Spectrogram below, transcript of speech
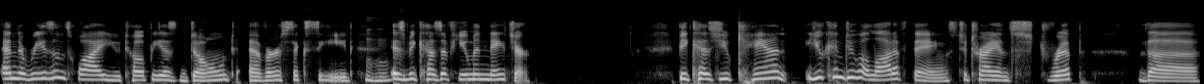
And the reasons why utopias don't ever succeed mm-hmm. is because of human nature. Because you can you can do a lot of things to try and strip the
